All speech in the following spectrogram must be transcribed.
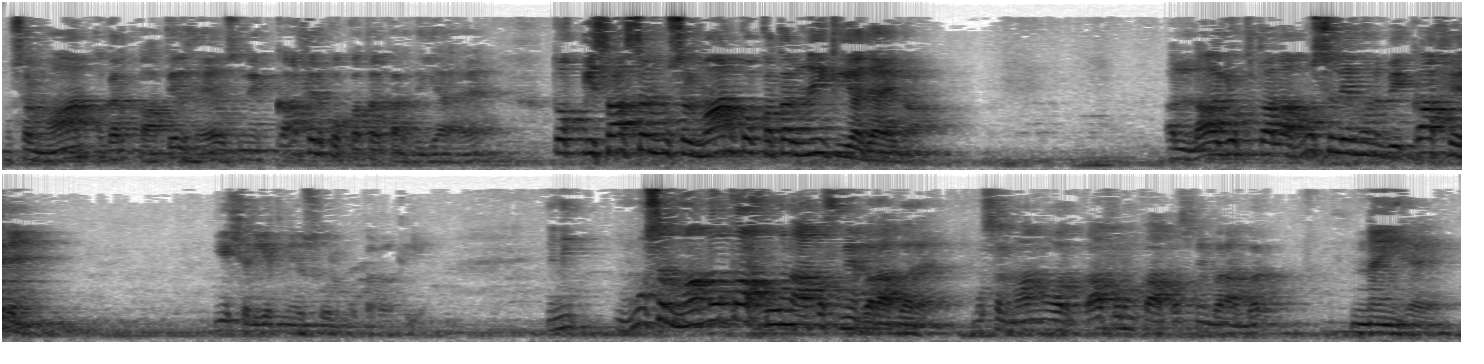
مسلمان اگر قاتل ہے، اس نے کافر کو قتل کر دیا ہے تو قصاصن مسلمان کو قتل نہیں کیا جائے گا۔ اللہ یقتلا مسلم بھی کافر یہ شریعت نے اصول مقرر کیا۔ یعنی مسلمانوں کا خون آپس میں برابر ہے۔ مسلمانوں اور کافروں کا آپس میں برابر نہیں ہے۔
